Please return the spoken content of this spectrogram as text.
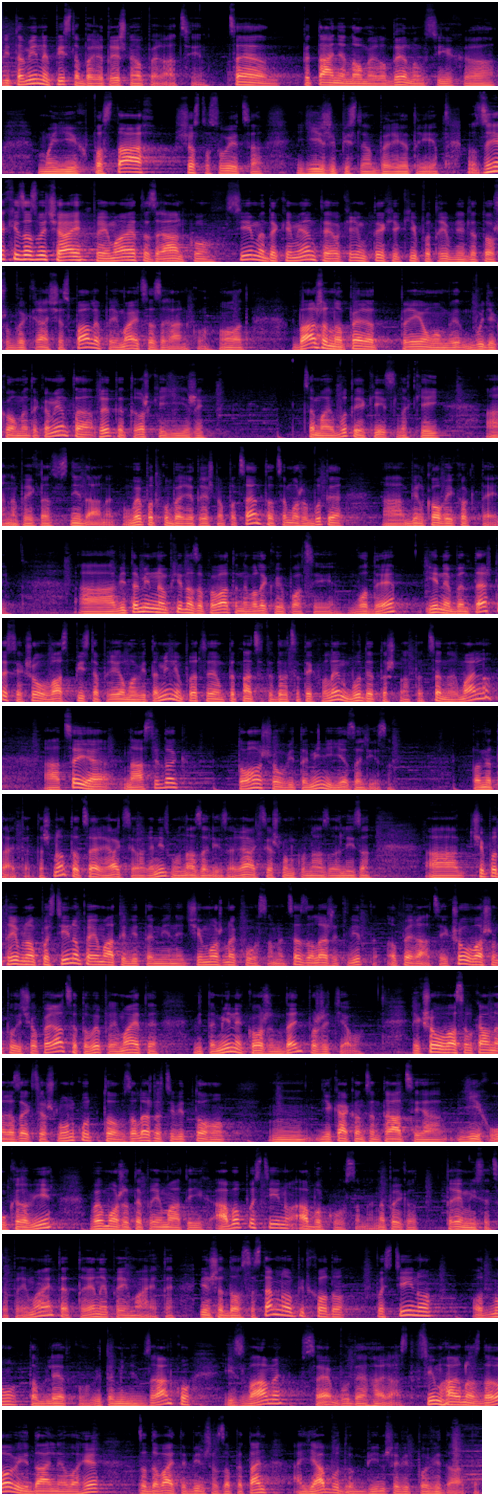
Вітаміни після баріатричної операції. Це питання номер один у всіх е, моїх постах, що стосується їжі після баріатрії. Як і зазвичай приймаєте зранку. Всі медикаменти, окрім тих, які потрібні для того, щоб ви краще спали, приймаються зранку. От. Бажано перед прийомом будь-якого медикамента вжити трошки їжі. Це має бути якийсь легкий, наприклад, сніданок. У випадку баріатричного пацієнта це може бути білковий коктейль. Вітамін необхідно запивати невеликою порцією води і не бентежтесь, якщо у вас після прийому вітамінів протягом 15-20 хвилин буде тошнота. Це нормально, а це є наслідок того, що у вітаміні є залізо. Пам'ятайте, тошнота це реакція організму на залізо, реакція шлунку на залізо. А, чи потрібно постійно приймати вітаміни, чи можна курсами? Це залежить від операції. Якщо у вас шунтуюча операція, то ви приймаєте вітаміни кожен день пожиттєво. Якщо у вас рукавна резекція шлунку, то в залежності від того, яка концентрація їх у крові, ви можете приймати їх або постійно, або курсами. Наприклад, три місяці приймаєте, три не приймаєте. Більше до системного підходу постійно одну таблетку вітамінів зранку, і з вами все буде гаразд. Всім гарного здоров'я, ідеальної ваги. Задавайте більше запитань, а я буду більше відповідати.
